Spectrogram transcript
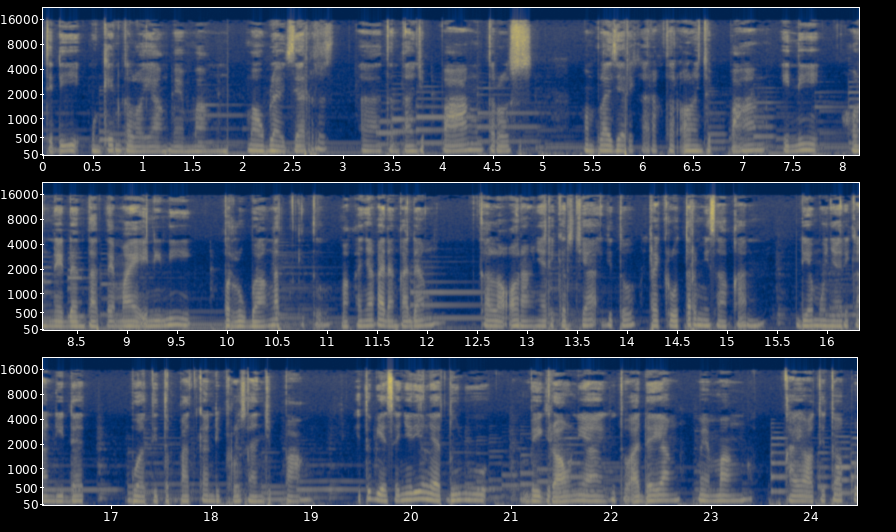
Jadi mungkin kalau yang memang mau belajar uh, tentang Jepang terus mempelajari karakter orang Jepang, ini Hone dan Tatemae ini nih perlu banget gitu. Makanya kadang-kadang kalau orang nyari kerja gitu, rekruter misalkan dia mau nyari kandidat buat ditempatkan di perusahaan Jepang, itu biasanya dia lihat dulu backgroundnya gitu. Ada yang memang kayak waktu itu aku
